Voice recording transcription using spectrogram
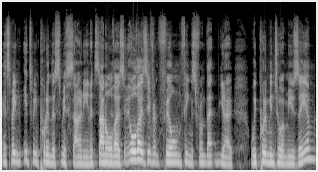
It's been it's been put in the Smithsonian. It's done all those all those different film things from that. You know, we put them into a museum.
